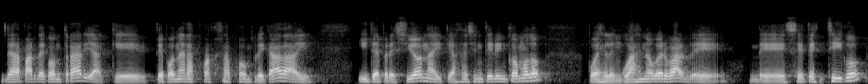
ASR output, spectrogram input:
de la parte contraria que te pone las cosas complicadas y, y te presiona y te hace sentir incómodo, pues el lenguaje no verbal de, de ese testigo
